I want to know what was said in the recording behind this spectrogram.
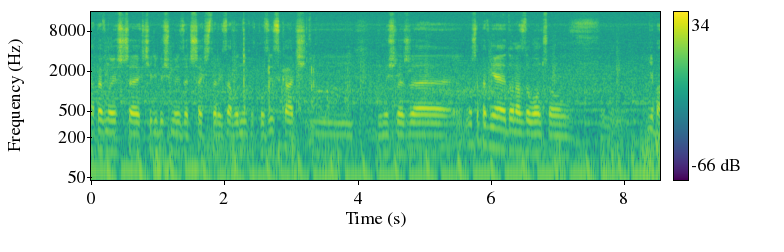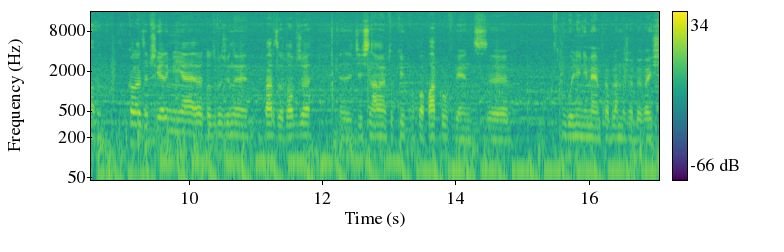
na pewno jeszcze chcielibyśmy ze 3-4 zawodników pozyskać i, myślę, że, no, że pewnie do nas dołączą niebawem. Koledzy przyjęli mnie do drużyny bardzo dobrze. Gdzieś znałem tu kilku chłopaków, więc e, ogólnie nie miałem problemu, żeby wejść,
